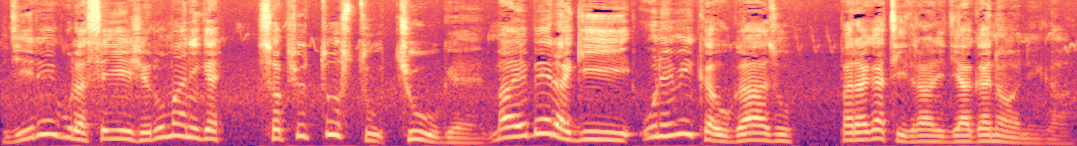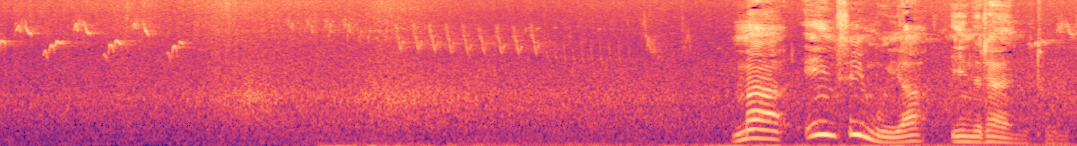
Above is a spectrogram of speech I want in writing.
Di regola se Iece romaniche so piuttosto ciughe, ma è vero che non è mica un caso per la cattedrale di Aganonica. Ma entriamo in Rento.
